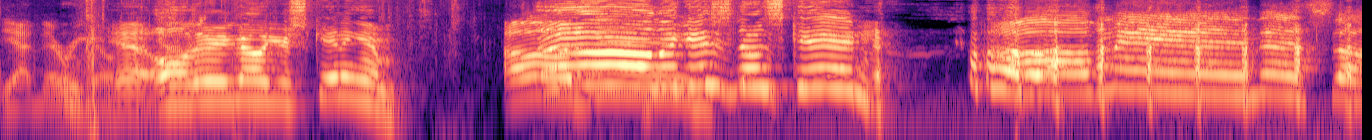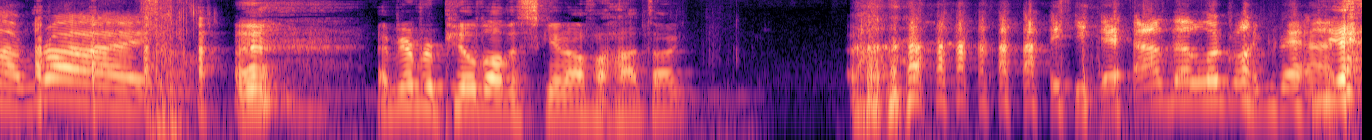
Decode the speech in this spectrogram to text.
Yeah. There we go. Yeah. Oh, there you go. You're skinning him. Oh, Oh, look, there's no skin. Oh man, that's not right. Have you ever peeled all the skin off a hot dog? yeah, how'd that look like that? Yeah.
